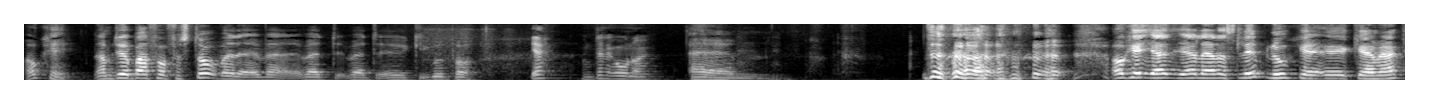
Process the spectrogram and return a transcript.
Okay. Nå, men det var bare for at forstå, hvad, det- hvad, hvad, hvad, hvad det øh, gik ud på. ja, men den er god nok. Um... okay, jeg, jeg lader dig slippe nu, kan, øh, kan jeg mærke.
